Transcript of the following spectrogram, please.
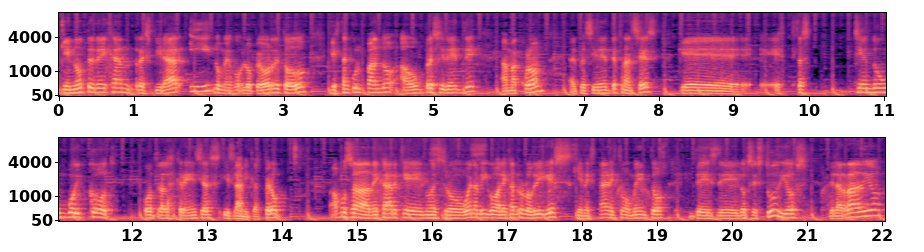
que no te dejan respirar y lo, mejor, lo peor de todo, que están culpando a un presidente, a Macron, el presidente francés, que está haciendo un boicot contra las creencias islámicas. Pero Vamos a dejar que nuestro buen amigo Alejandro Rodríguez, quien está en este momento desde los estudios de la radio,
